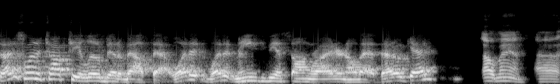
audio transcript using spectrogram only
so I just want to talk to you a little bit about that. What it what it means to be a songwriter and all that. Is that okay? Oh man, uh,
